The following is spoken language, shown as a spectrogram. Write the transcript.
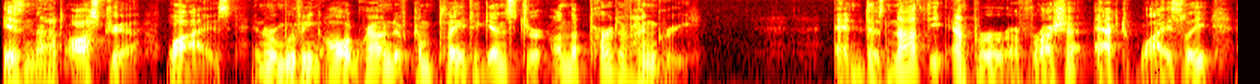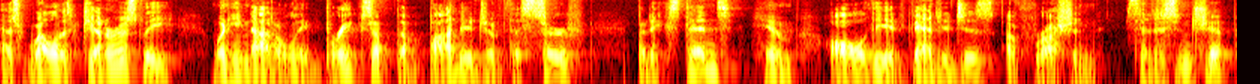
is not Austria wise in removing all ground of complaint against her on the part of Hungary? And does not the Emperor of Russia act wisely as well as generously when he not only breaks up the bondage of the serf, but extends him all the advantages of Russian citizenship?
